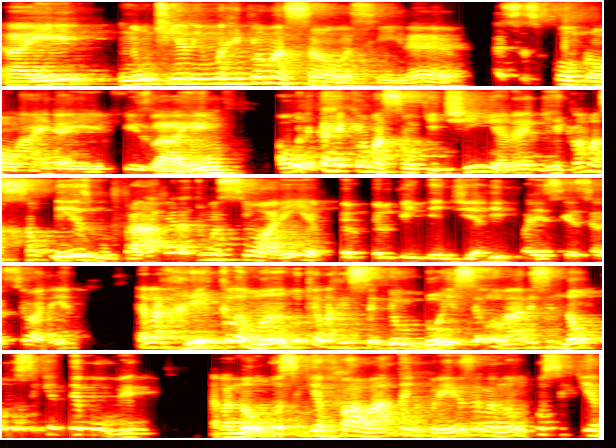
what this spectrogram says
Aí não tinha nenhuma reclamação, assim, né? Essas compras online aí, fiz lá. Uhum. E a única reclamação que tinha, né? De reclamação mesmo, brava, era de uma senhorinha, pelo, pelo que eu entendi ali, que parecia ser uma senhorinha, ela reclamando que ela recebeu dois celulares e não conseguia devolver. Ela não conseguia falar da empresa, ela não conseguia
